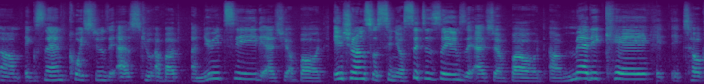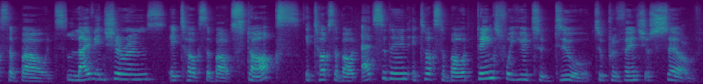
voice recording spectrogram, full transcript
um, exam questions. They ask you about annuity, they ask you about insurance for senior citizens, they ask you about uh, Medicaid, it, it talks about life insurance, it talks about stocks, it talks about accident, it talks about things for you to do to prevent yourself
